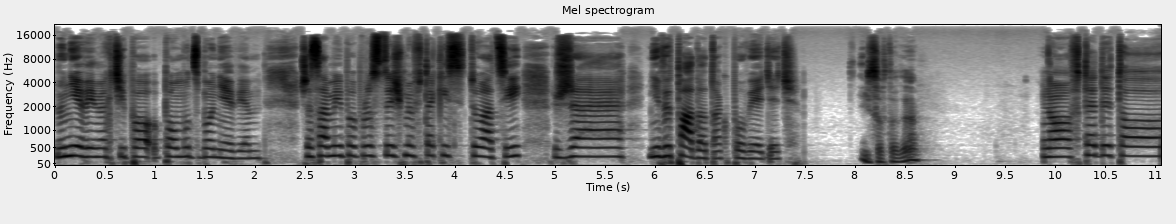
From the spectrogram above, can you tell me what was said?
No nie wiem, jak ci po- pomóc, bo nie wiem. Czasami po prostu jesteśmy w takiej sytuacji, że nie wypada tak powiedzieć. I co wtedy? No wtedy to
